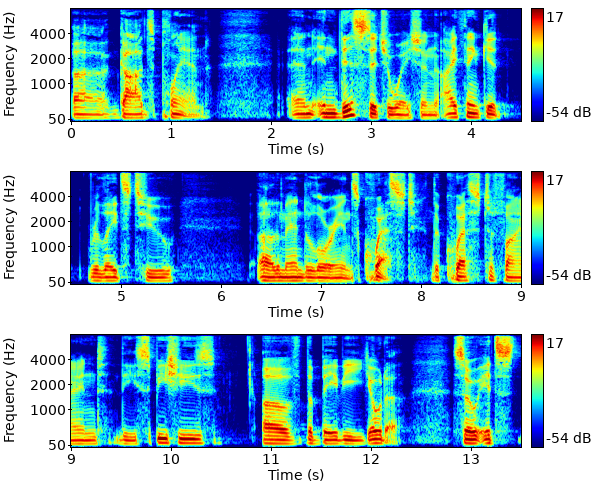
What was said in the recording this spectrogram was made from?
uh, God's plan. And in this situation, I think it relates to uh, the Mandalorian's quest, the quest to find the species of the baby Yoda. So it's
